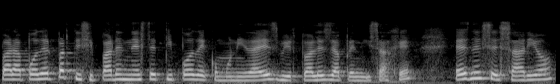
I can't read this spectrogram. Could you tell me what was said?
Para poder participar en este tipo de comunidades virtuales de aprendizaje, es necesario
